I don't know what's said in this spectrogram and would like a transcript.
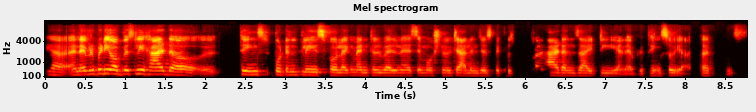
yeah and everybody obviously had uh, things put in place for like mental wellness emotional challenges because people had anxiety and everything. So yeah that is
